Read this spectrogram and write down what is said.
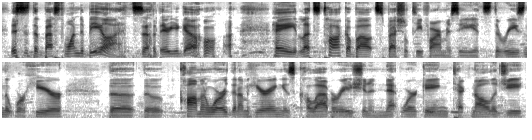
this is the best one to be on, so there you go. hey, let's talk about specialty pharmacy. It's the reason that we're here. The, the common word that I'm hearing is collaboration and networking, technology.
